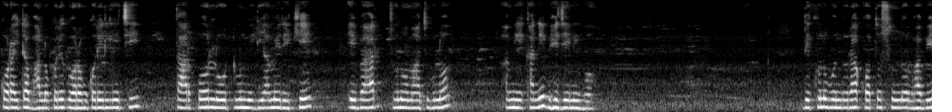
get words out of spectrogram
কড়াইটা ভালো করে গরম করে নিয়েছি। তারপর লো টু মিডিয়ামে রেখে এবার চুনো মাছগুলো আমি এখানে ভেজে নিব। দেখুন বন্ধুরা, কত সুন্দরভাবে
